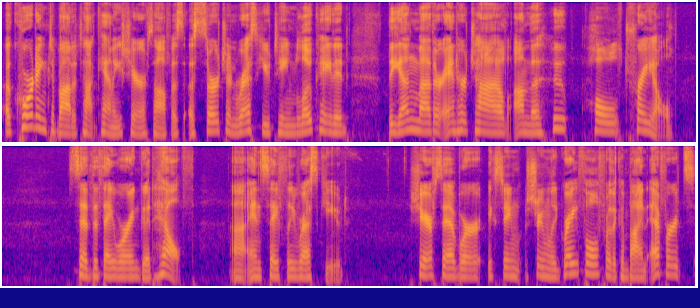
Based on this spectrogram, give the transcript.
According to Botetourt County Sheriff's Office, a search and rescue team located the young mother and her child on the Hoop Hole Trail. Said that they were in good health uh, and safely rescued. Sheriff said we're extreme, extremely grateful for the combined efforts.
